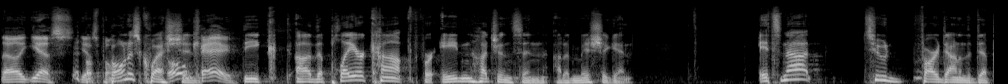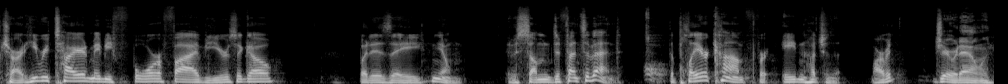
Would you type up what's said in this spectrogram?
Uh, yes, yes, Paul. Bonus question. Okay. The uh, the player comp for Aidan Hutchinson out of Michigan. It's not too far down in the depth chart. He retired maybe four or five years ago, but is a you know it was some defensive end. The player comp for Aidan Hutchinson. Marvin. Jared Allen.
